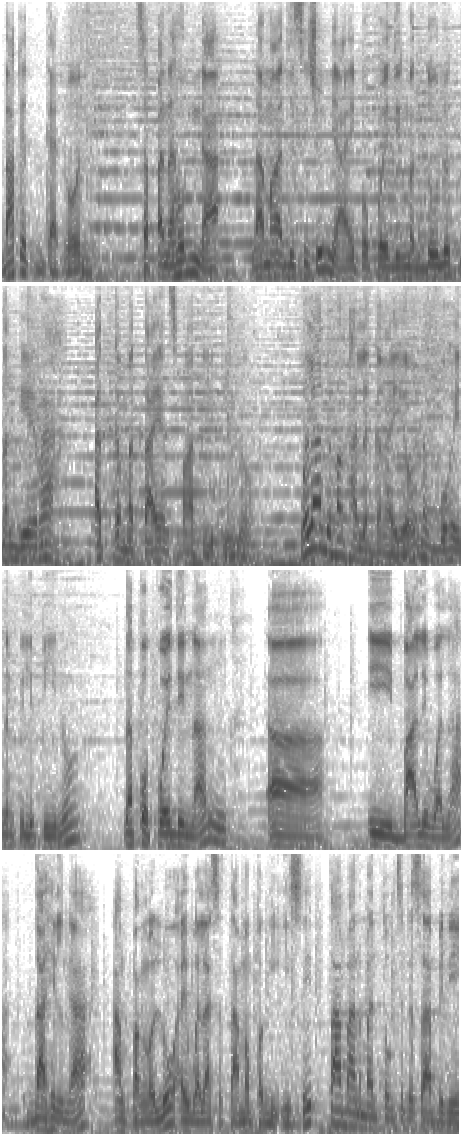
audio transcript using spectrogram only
Bakit ganon? Sa panahon nga na mga desisyon niya ay po pwedeng magdulot ng gera at kamatayan sa mga Pilipino. Wala namang halaga ngayon ang buhay ng Pilipino na po pwede nang ah, ibaliwala dahil nga ang Pangulo ay wala sa tamang pag-iisip. Tama naman itong sinasabi ni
